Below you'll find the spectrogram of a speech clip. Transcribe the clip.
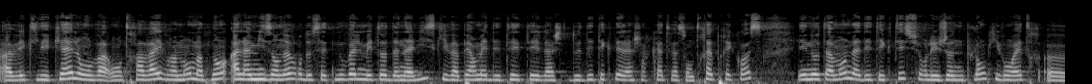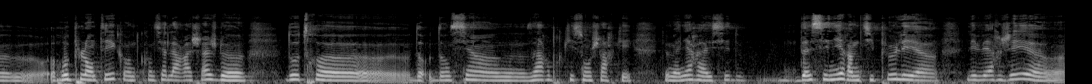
avec lesquelles on va, on travaille vraiment maintenant à la mise en œuvre de cette nouvelle méthode d'analyse qui va permettre de détecter, la, de charca de façon très précoce et notamment de la détecter sur les jeunes plants qui vont être replantés quand, il y a de l'arrachage d'anciens arbres qui sont charqués, de manière à essayer d'assainir un petit peu les, euh, les vergers euh,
